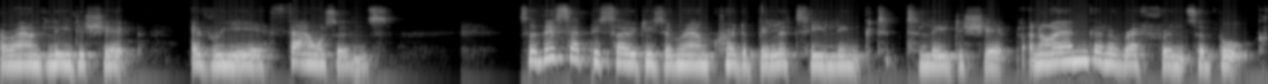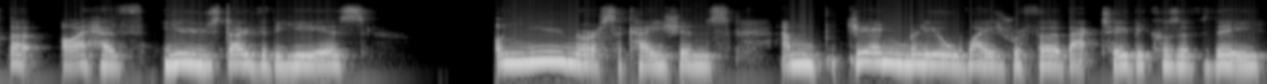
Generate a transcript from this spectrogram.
around leadership every year, thousands. So, this episode is around credibility linked to leadership. And I am going to reference a book that I have used over the years on numerous occasions and generally always refer back to because of the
